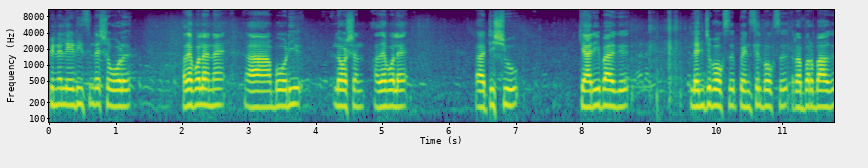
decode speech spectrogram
പിന്നെ ലേഡീസിന്റെ ഷോൾ അതേപോലെ തന്നെ ബോഡി ലോഷൻ അതേപോലെ tissue carry bag lunch box pencil box rubber bag.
